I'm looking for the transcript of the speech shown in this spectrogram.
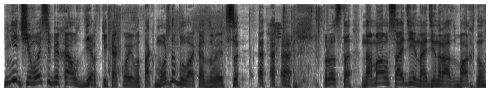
Ничего себе хаос дерзкий какой. Вот так можно было, оказывается. Просто на маус один, один раз бахнул.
